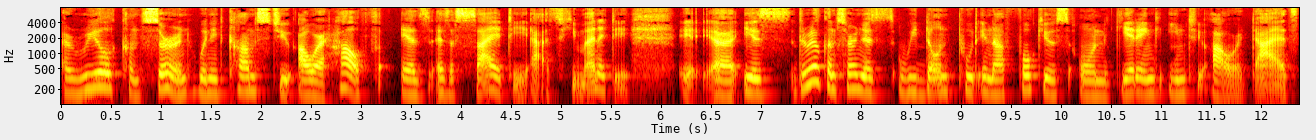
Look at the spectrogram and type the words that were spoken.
a real concern when it comes to our health as, as a society, as humanity, uh, is the real concern is we don't put enough focus on getting into our diets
